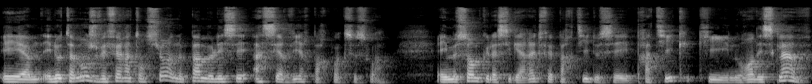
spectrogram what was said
Et, euh, et, notamment, je vais faire attention à ne pas me laisser asservir par quoi que ce soit. Et il me semble que la cigarette fait partie de ces pratiques qui nous rendent esclaves.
